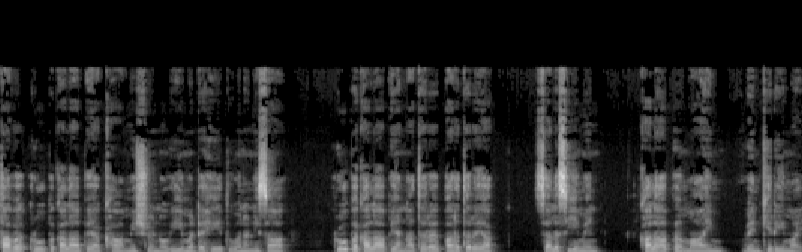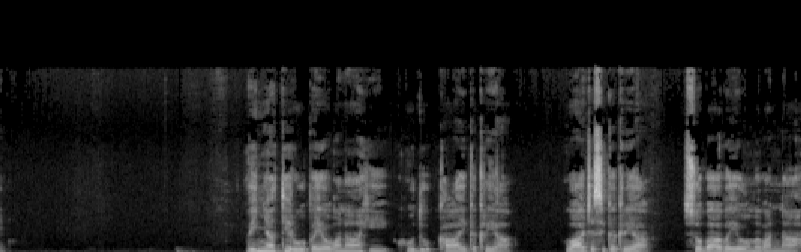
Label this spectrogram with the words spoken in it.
තව රූප කලාපයක් හා මිශ්‍ර නොවීමට හේතු වන නිසා රූප කලාපයන් අතර පරතරයක් සැලසීමෙන් කලාප මායිම් වෙන් කිරීමයි. විඤ්ඤාති රූපයෝ වනාහි හුදු කායික ක්‍රියා වාචසික ක්‍රියා ස්වභාවයෝම වන්නාහ.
